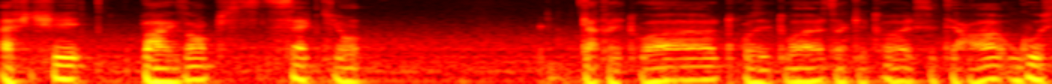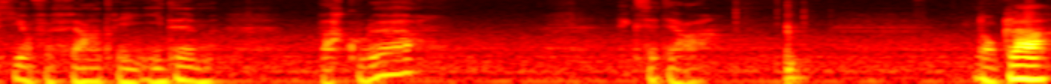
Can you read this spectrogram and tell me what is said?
afficher, par exemple, celles qui ont 4 étoiles, 3 étoiles, 5 étoiles, etc. Ou aussi on peut faire un tri idem par couleur, etc. Donc là,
